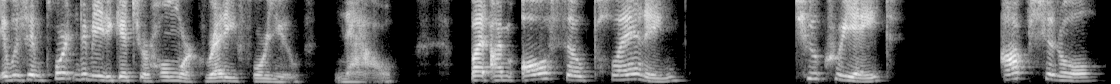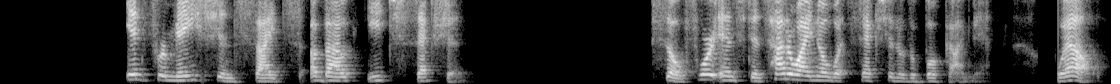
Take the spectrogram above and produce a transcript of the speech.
It was important to me to get your homework ready for you now, but I'm also planning to create optional information sites about each section. So for instance, how do I know what section of the book I'm in? Well,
